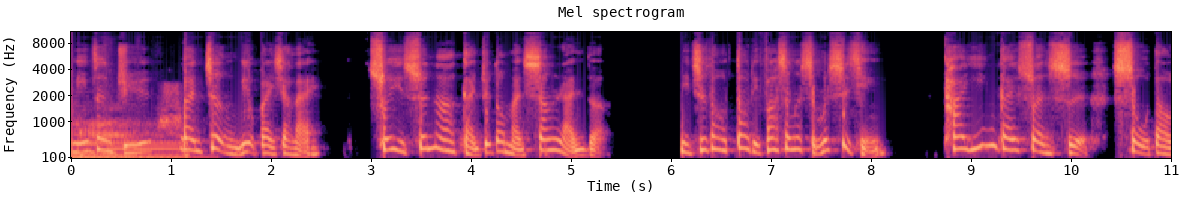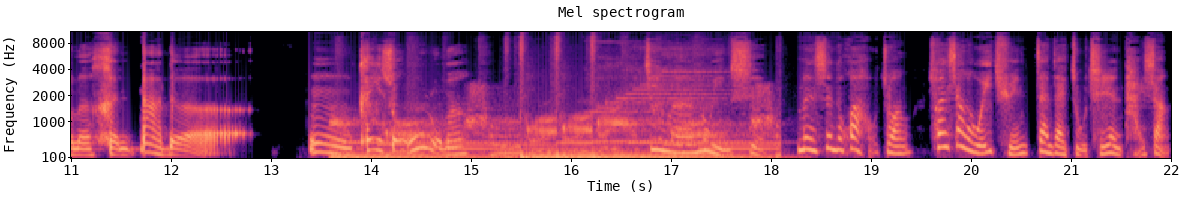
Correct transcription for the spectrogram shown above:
民政局办证没有办下来，所以孙娜感觉到蛮伤然的。你知道到底发生了什么事情？她应该算是受到了很大的，嗯，可以说侮辱吗？进了录影室，闷声的化好妆，穿上了围裙，站在主持人台上。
